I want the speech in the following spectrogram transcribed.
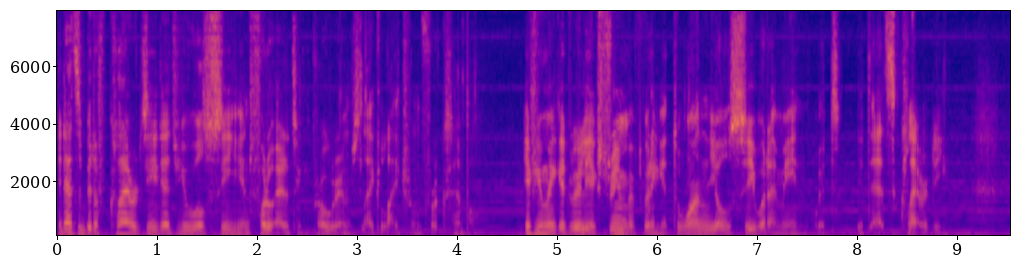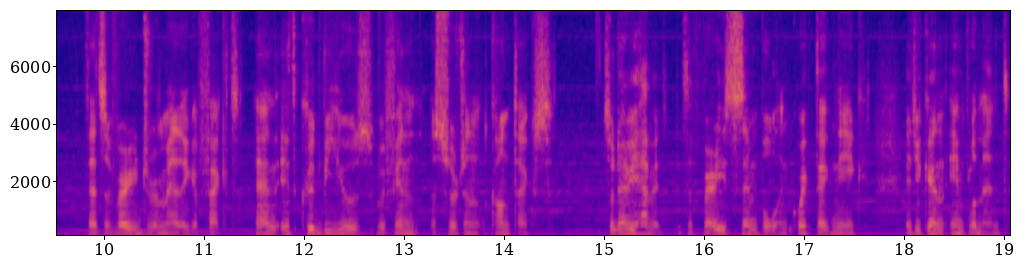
It adds a bit of clarity that you will see in photo editing programs like Lightroom, for example. If you make it really extreme by putting it to 1, you'll see what I mean with it adds clarity. That's a very dramatic effect, and it could be used within a certain context so there you have it. It's a very simple and quick technique that you can implement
